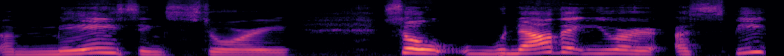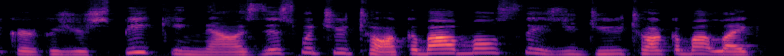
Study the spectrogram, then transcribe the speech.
amazing story. So now that you are a speaker because you're speaking now, is this what you talk about mostly? Is you do you talk about like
